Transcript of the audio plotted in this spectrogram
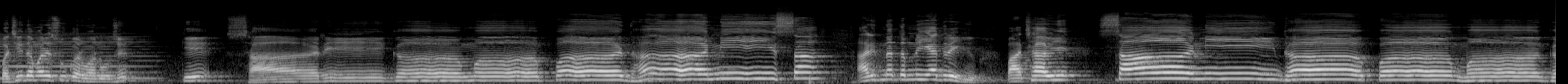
પછી તમારે શું કરવાનું છે? કે સારે ગમ પધાની સા આ રીતના તમને યાદ રહી ગયું. પાછા આવીએ. સાની ધ પ મ ગ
